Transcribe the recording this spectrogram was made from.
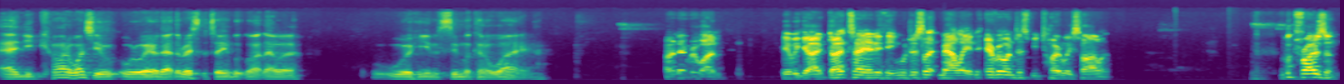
And you kind of, once you were aware of that, the rest of the team looked like they were working in a similar kind of way. Right, everyone. Here we go. Don't say anything. We'll just let Mal in. Everyone just be totally silent. Look frozen.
